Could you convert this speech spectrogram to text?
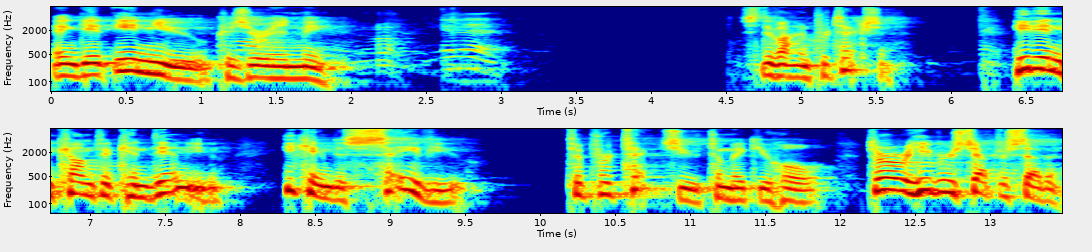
and get in you because you're in me. It's divine protection. He didn't come to condemn you, He came to save you, to protect you, to make you whole. Turn over to Hebrews chapter 7.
